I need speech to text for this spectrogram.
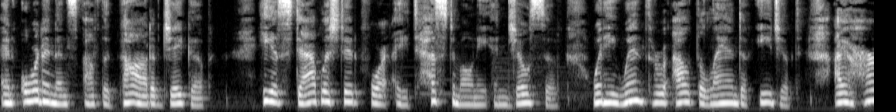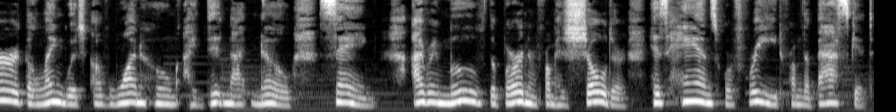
an ordinance of the God of Jacob. He established it for a testimony in Joseph when he went throughout the land of Egypt. I heard the language of one whom I did not know, saying, I removed the burden from his shoulder. His hands were freed from the basket.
